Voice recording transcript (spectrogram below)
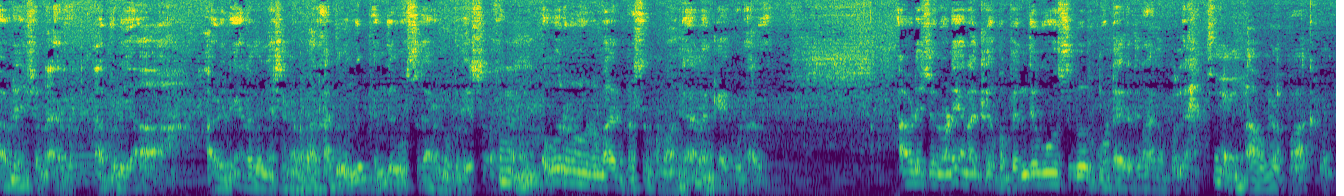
அப்படின்னு சொன்னாரு. அப்படியா? அப்படின்னு எனக்கு கொஞ்சம் சங்கடமா இருக்கு. அது வந்து இந்த ஊசுகாரங்க உபதேசம் ஒவ்வொரு ஒரு மாதிரி பிரச்சனை பண்ணுவாங்க. அதெல்லாம் கேட்கக்கூடாது. அப்படி சொன்னோட எனக்கு இப்ப பெந்த ஊசுல ஒரு கூட்டம் இருக்கிறாங்க போல. அவங்கள பார்க்கணும்.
